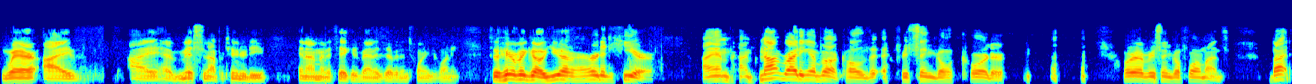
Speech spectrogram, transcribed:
where I've, I have missed an opportunity and I'm going to take advantage of it in 2020. So here we go. You have heard it here. I am I'm not writing a book called every single quarter or every single four months, but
